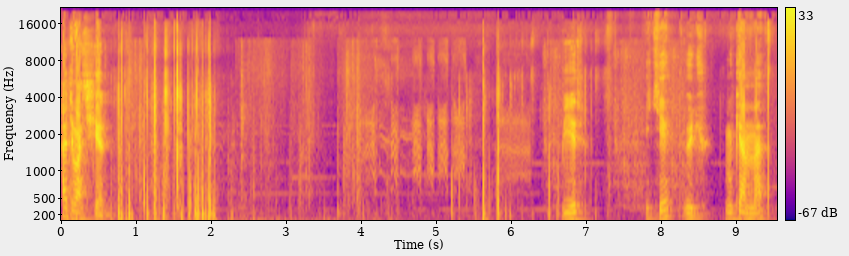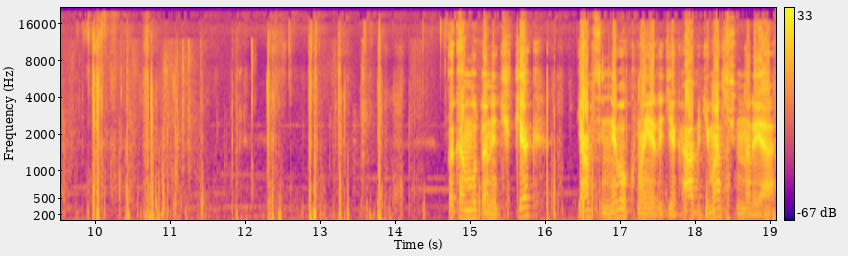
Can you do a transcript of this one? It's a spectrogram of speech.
Hadi başlayalım. Bir, iki, üç. Mükemmel. Bakalım burada ne çıkacak? Yamsin ne bokuma yarayacak? Abicim az şunları ya.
